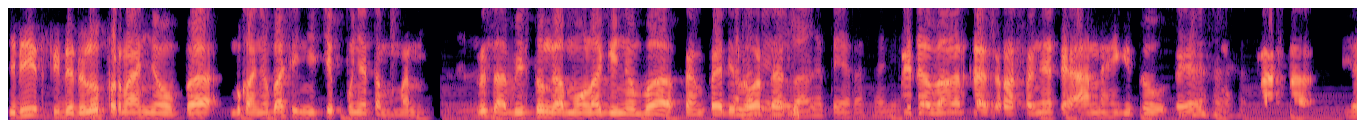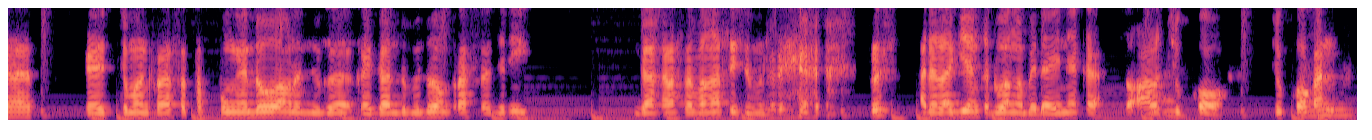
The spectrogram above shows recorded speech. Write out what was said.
jadi Rido dulu pernah nyoba, bukan nyoba sih nyicip punya teman. Hmm. Terus abis itu nggak mau lagi nyoba pempek di luar beda dari. banget ya rasanya. Beda banget kak, rasanya kayak aneh gitu, kayak rasa ya kayak cuman kerasa tepungnya doang dan juga kayak gandumnya doang kerasa. Jadi nggak kerasa banget sih sebenarnya. Terus ada lagi yang kedua ngebedainnya kak soal cuko. Cuko kan hmm.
